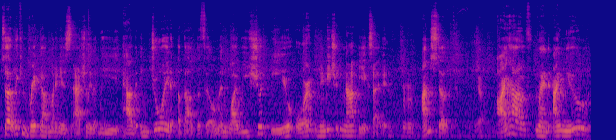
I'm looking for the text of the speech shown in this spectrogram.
so that we can break down what it is actually that we have enjoyed about the film and why we should be or maybe should not be excited. Mhm. I'm stoked. Yeah. I have when I knew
